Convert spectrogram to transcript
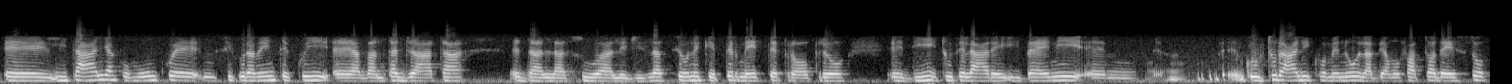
eh, l'Italia comunque mh, sicuramente qui è avvantaggiata eh, dalla sua legislazione che permette proprio eh, di tutelare i beni ehm, culturali come noi l'abbiamo fatto adesso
